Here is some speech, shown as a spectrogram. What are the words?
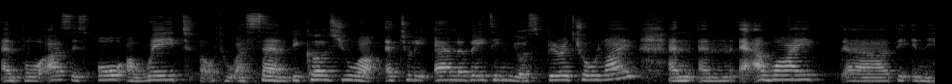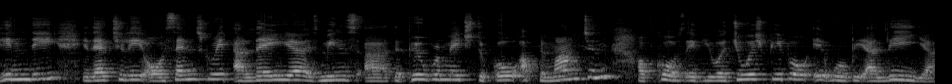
And for us it's all a way to, uh, to ascend because you are actually elevating your spiritual life. And and uh, why uh, the in Hindi, it actually or Sanskrit, Alaya, it means uh, the pilgrimage to go up the mountain. Of course, if you are Jewish people, it will be Aliyah.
